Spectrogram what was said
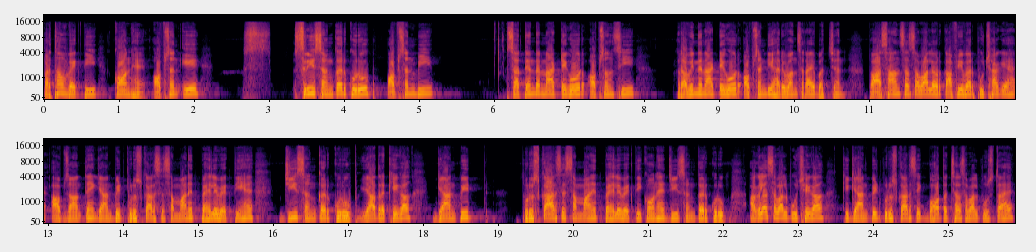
प्रथम व्यक्ति कौन है? ऑप्शन A Shri Shankar Kurup. Option B Satyendra Nath Tagore. Option C Rabindranath Tagore, option D Harivansh Rai Bachchan. तो आसान सा सवाल है और काफ़ी बार पूछा गया है। आप जानते हैं ज्ञानपीठ पुरस्कार से सम्मानित पहले व्यक्ति हैं जी शंकर कुरूप। याद रखिएगा, ज्ञानपीठ पुरस्कार से सम्मानित पहले व्यक्ति कौन है? जी शंकर कुरूप। अगला सवाल पूछेगा कि ज्ञानपीठ पुरस्कार से एक बहुत अच्छा सवाल पूछता है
